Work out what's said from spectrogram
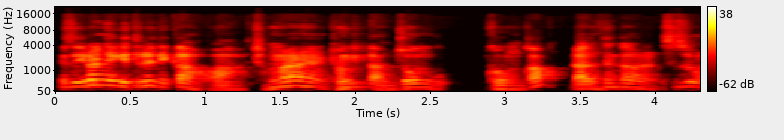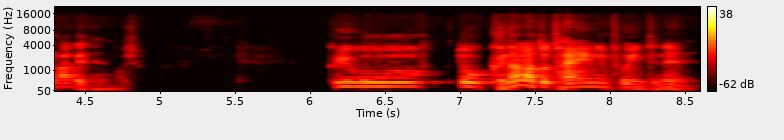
그래서 이런 얘기 들으니까 와 정말 경기가 안 좋은 건가?라는 생각을 스스로 하게 되는 거죠. 그리고 또 그나마 또 다행인 포인트는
